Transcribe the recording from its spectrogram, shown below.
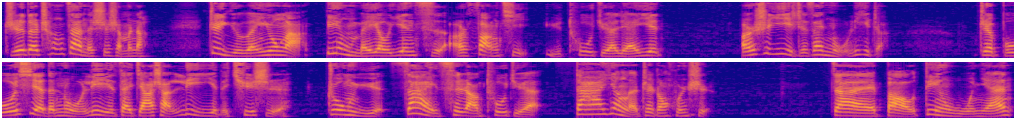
值得称赞的是什么呢？这宇文邕啊，并没有因此而放弃与突厥联姻，而是一直在努力着。这不懈的努力，再加上利益的驱使，终于再次让突厥答应了这桩婚事。在保定五年，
